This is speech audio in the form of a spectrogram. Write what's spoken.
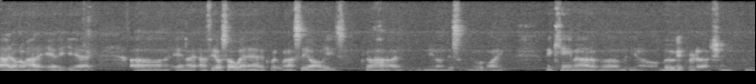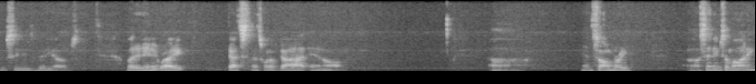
I don't know how to edit yet. Uh, and I, I, feel so inadequate when I see all these, God, you know, just look like they came out of, um, you know, movie production. You see these videos. But at any rate, that's that's what I've got. And um, uh, in summary, uh, send him some money,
